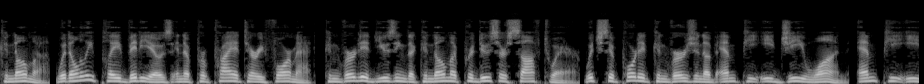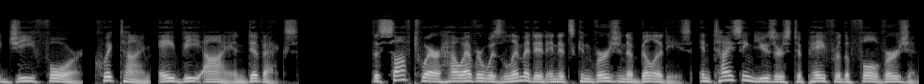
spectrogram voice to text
Kinoma, would only play videos in a proprietary format, converted using the Kinoma Producer software which supported conversion of MPEG-1, MPEG-4, QuickTime, AVI and DivX. The software however was limited in its conversion abilities, enticing users to pay for the full version.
